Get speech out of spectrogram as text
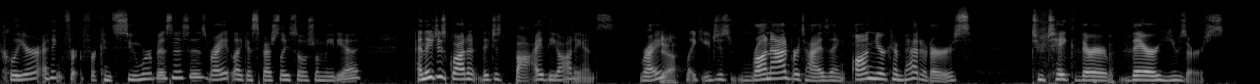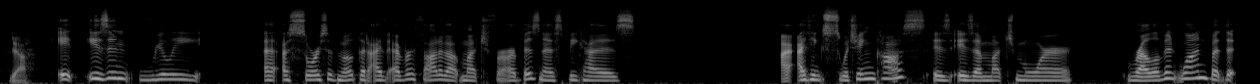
clear, I think, for, for consumer businesses, right? Like, especially social media. And they just go out and they just buy the audience, right? Yeah. Like, you just run advertising on your competitors to take their their users Yeah. it isn't really a, a source of moat that I've ever thought about much for our business because I, I think switching costs is is a much more relevant one. But the,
